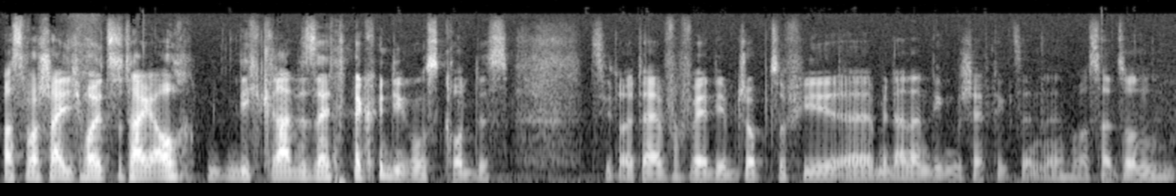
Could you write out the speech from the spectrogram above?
Was wahrscheinlich heutzutage auch nicht gerade seltener Kündigungsgrund ist. Dass die Leute einfach während ihrem Job zu viel äh, mit anderen Dingen beschäftigt sind, ne? Was halt so ein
